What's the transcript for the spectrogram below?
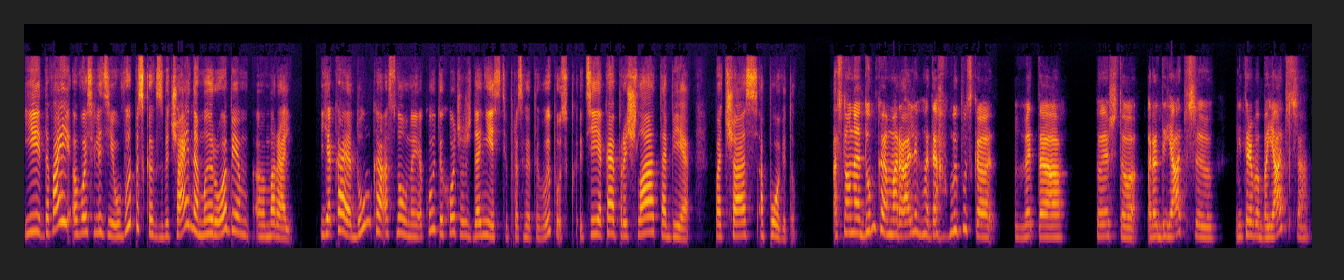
І давай вось глядзі у выпусках звычайна мы робім э, мараль якая думка асноўная якую ты хочаш данесці праз гэты выпуск ці якая прыйшла табе падчас аповеду? Асноўная думка мараль гэтага выпуска гэта тое што радыяцыю не трэба баяцца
